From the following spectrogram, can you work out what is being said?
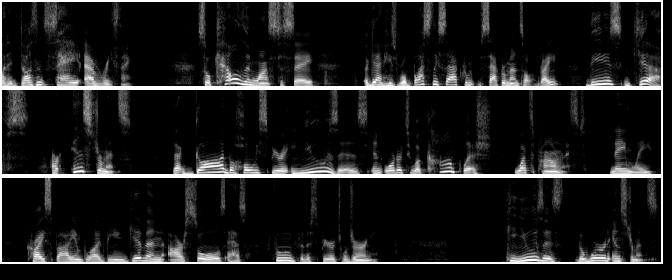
but it doesn't say everything. So Calvin wants to say, Again, he's robustly sacra- sacramental, right? These gifts are instruments that God, the Holy Spirit, uses in order to accomplish what's promised, namely, Christ's body and blood being given our souls as food for the spiritual journey. He uses the word instruments.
